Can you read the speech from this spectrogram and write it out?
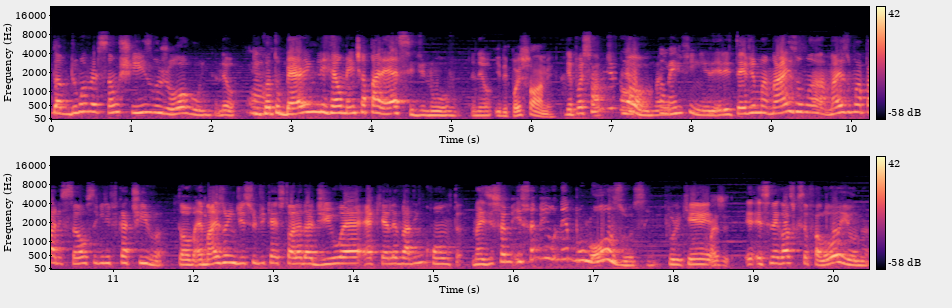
da- de uma versão X do jogo, entendeu? É. Enquanto o Barry ele realmente aparece de novo, entendeu? E depois some. Depois some de novo, mas também. enfim, ele, ele teve uma- mais, uma, mais uma aparição significativa. Então é mais um indício de que a história da Jill é, é que é levada em conta. Mas isso é, isso é meio nebuloso, assim, porque Mas esse negócio que você falou, Yuna,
